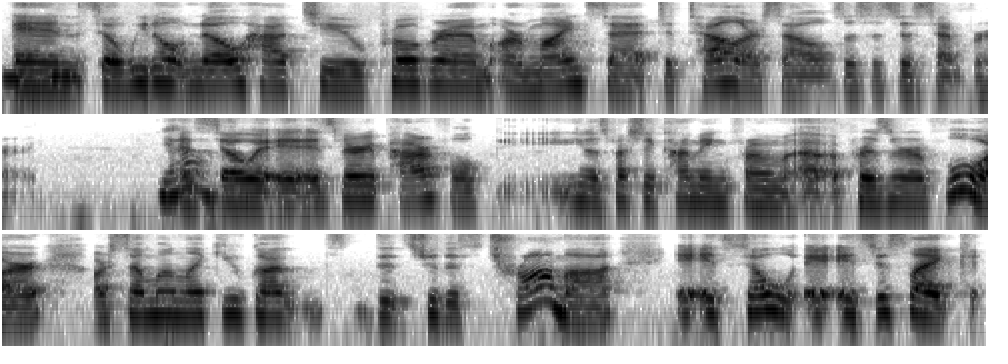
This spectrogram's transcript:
Mm-hmm. And so we don't know how to program our mindset to tell ourselves this is just temporary. Yeah. And so it, it's very powerful, you know, especially coming from a, a, prisoner of war or someone like you've gone through this trauma. It, it's so, it, it's just like,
